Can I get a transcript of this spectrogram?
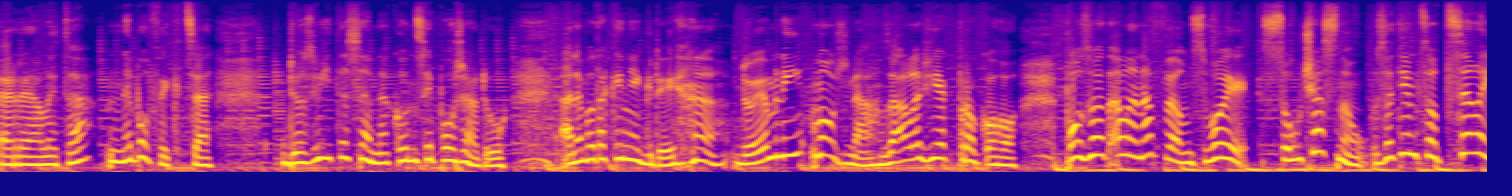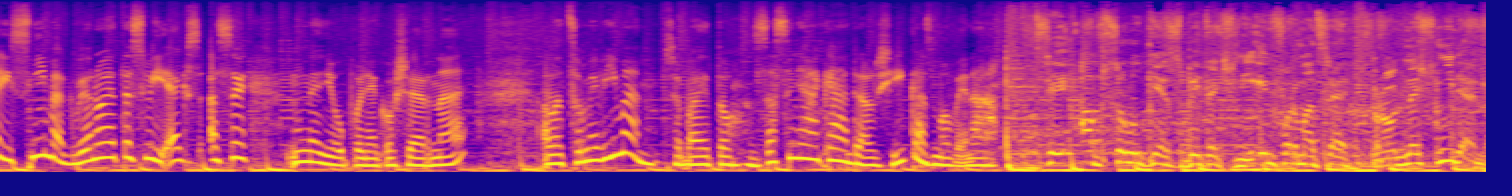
Realita nebo fikce? Dozvíte se na konci pořadu. A nebo taky někdy. Dojemný? Možná, záleží jak pro koho. Pozvat ale na film svoji současnou, zatímco celý snímek věnujete svý ex, asi není úplně košerné. Ale co my víme? Třeba je to zase nějaká další Kazmovina. Tři absolutně zbytečný informace pro dnešní den.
